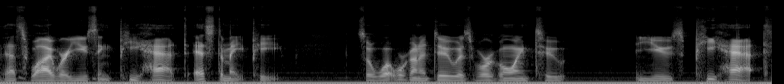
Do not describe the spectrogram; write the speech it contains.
that's why we're using p hat to estimate p. So what we're going to do is we're going to use p hat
